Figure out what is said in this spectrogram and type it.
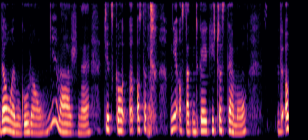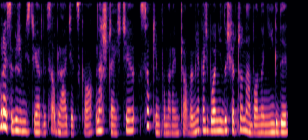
Dołem, górą, nieważne. Dziecko, ostatnio, nie ostatnio, tylko jakiś czas temu Wyobraź sobie, że mi stewardessa oblała dziecko, na szczęście sokiem pomarańczowym. Jakaś była niedoświadczona, bo one nigdy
